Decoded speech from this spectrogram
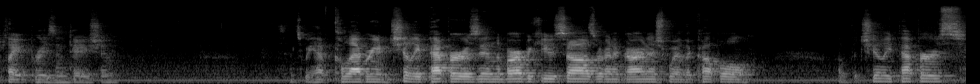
plate presentation. Since we have Calabrian chili peppers in the barbecue sauce, we're gonna garnish with a couple of the chili peppers.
